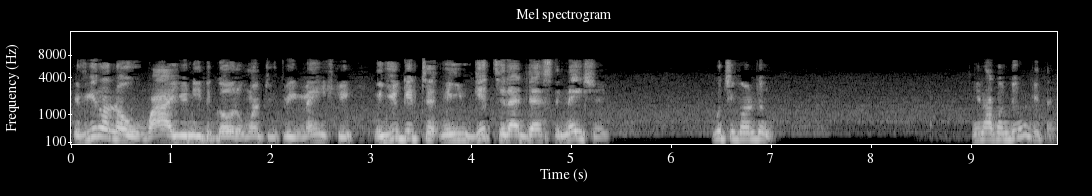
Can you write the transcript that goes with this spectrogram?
If you don't know why you need to go to 123 Main Street, when you get to when you get to that destination, what you gonna do? You're not gonna do anything.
